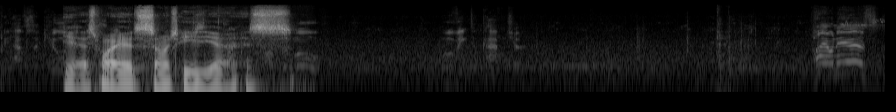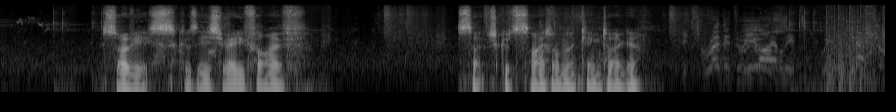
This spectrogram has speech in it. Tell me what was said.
We have secured Yeah, that's why it's so much easier. It's Moving to capture. Pioneers. Soviets, because the Su-85. Such good sight on the King Tiger. It's ready to rely on it. We will capture.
